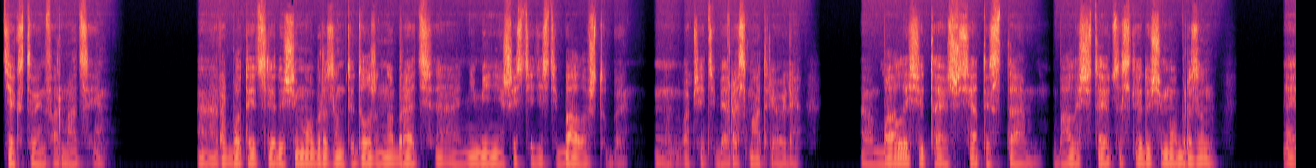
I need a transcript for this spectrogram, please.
текстовой информации. Uh, работает следующим образом. Ты должен набрать uh, не менее 60 баллов, чтобы ну, вообще тебя рассматривали. А, баллы считают 60 из 100. Баллы считаются следующим образом. Э,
